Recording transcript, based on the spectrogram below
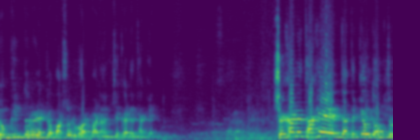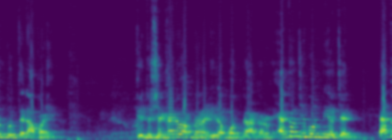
লক্ষিন্দরের একটা বাসর ঘর বানান, সেখানে থাকেন। সেখানে থাকেন যাতে কেউ দংশন করতে না পারে। কিন্তু সেখানেও আপনারা নিরাপদ না, কারণ এত জীবন নিয়েছেন, এত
